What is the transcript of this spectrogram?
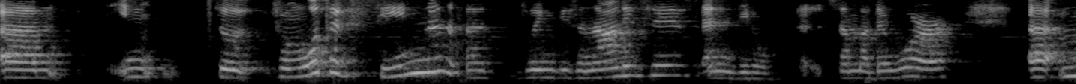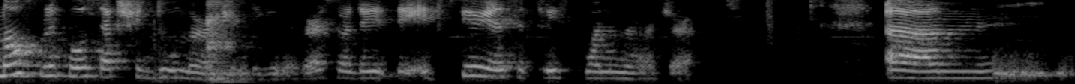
um, in, so from what I've seen uh, doing this analysis and you know some other work, uh, most black holes actually do merge in the universe or they, they experience at least one merger. Um,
